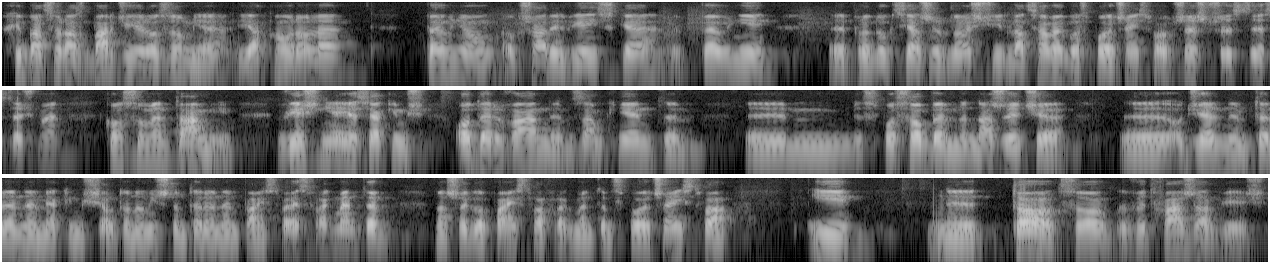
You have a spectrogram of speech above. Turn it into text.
chyba coraz bardziej rozumie, jaką rolę pełnią obszary wiejskie, pełni e, produkcja żywności dla całego społeczeństwa, bo przecież wszyscy jesteśmy konsumentami. Wieś nie jest jakimś oderwanym, zamkniętym sposobem na życie, Y, oddzielnym terenem, jakimś autonomicznym terenem państwa. Jest fragmentem naszego państwa, fragmentem społeczeństwa i y, to, co wytwarza wieś,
